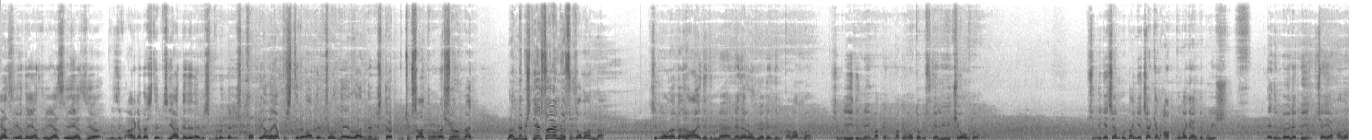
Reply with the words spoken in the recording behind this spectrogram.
Yazıyor da yazıyor, yazıyor, yazıyor. Bizim arkadaş demiş ya dede demiş bunun demiş kopyala yapıştırı var demiş. O ne lan demiş dört buçuk saattir uğraşıyorum ben. Lan demiş niye söylemiyorsun zamanında? Şimdi ona ben vay dedim be neler oluyor dedim tamam mı? Şimdi iyi dinleyin bakın. Bakın otobüs geliyor iki oldu. Şimdi geçen buradan geçerken aklıma geldi bu iş. Dedim böyle bir şey yapalım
